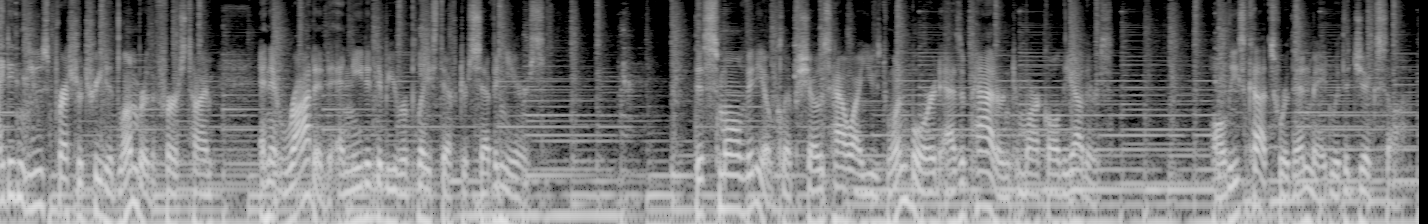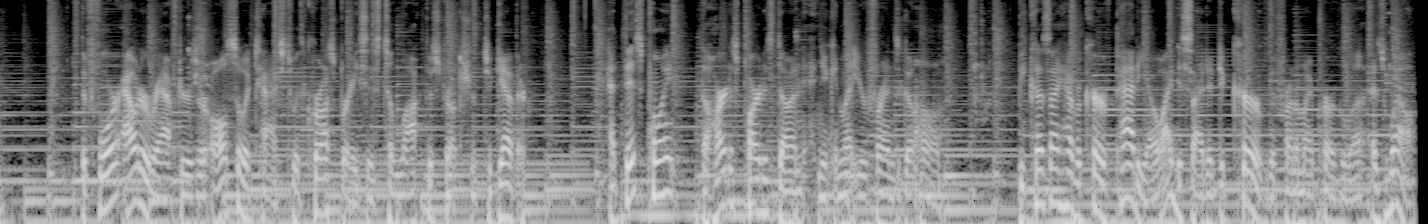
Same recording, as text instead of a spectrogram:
I didn't use pressure treated lumber the first time, and it rotted and needed to be replaced after 7 years. This small video clip shows how I used one board as a pattern to mark all the others. All these cuts were then made with a jigsaw. The four outer rafters are also attached with cross braces to lock the structure together. At this point, the hardest part is done and you can let your friends go home. Because I have a curved patio, I decided to curve the front of my pergola as well.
